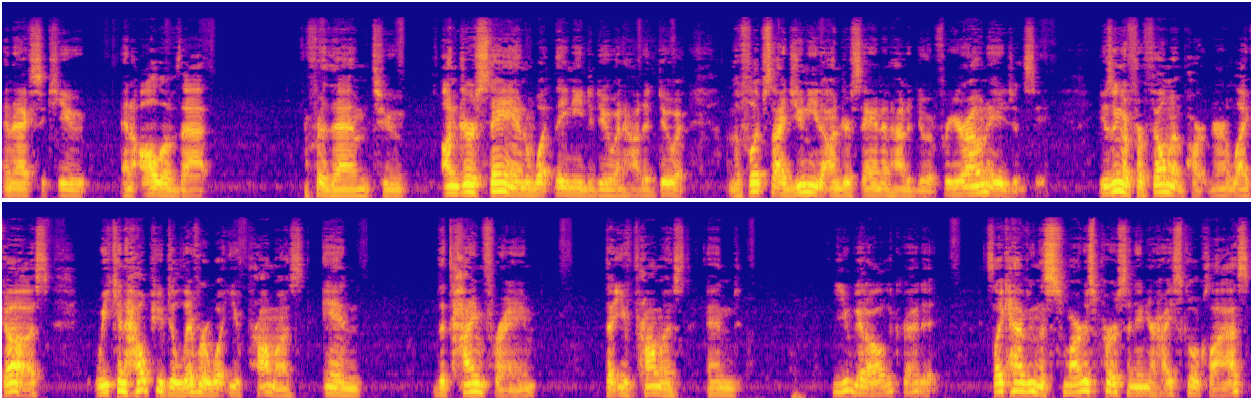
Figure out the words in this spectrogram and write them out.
and execute and all of that for them to understand what they need to do and how to do it. On the flip side, you need to understand and how to do it for your own agency. Using a fulfillment partner like us, we can help you deliver what you've promised in the time frame that you've promised and you get all the credit. It's like having the smartest person in your high school class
